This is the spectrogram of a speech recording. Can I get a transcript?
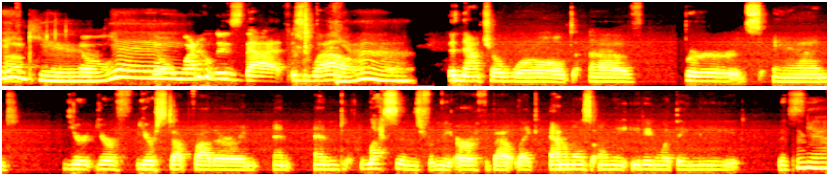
Thank um, you. So Yay. Don't want to lose that as well. Yeah. The natural world of birds and your your your stepfather and and and lessons from the earth about like animals only eating what they need this Yeah.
